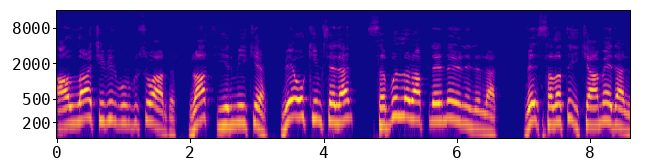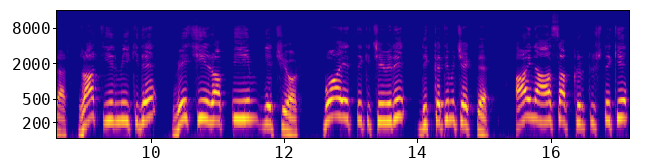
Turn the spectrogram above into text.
Allah'a çevir vurgusu vardır. Rad 22 Ve o kimseler sabırla Rablerine yönelirler ve salatı ikame ederler. Rad 22'de Veçi Rabbim geçiyor. Bu ayetteki çeviri dikkatimi çekti. Aynı Asap 43'teki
